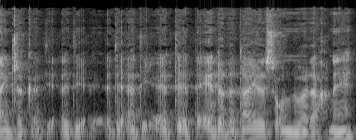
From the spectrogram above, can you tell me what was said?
eintlik at die at die at die at die at at die end of the day is onnodig nê. Nee?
